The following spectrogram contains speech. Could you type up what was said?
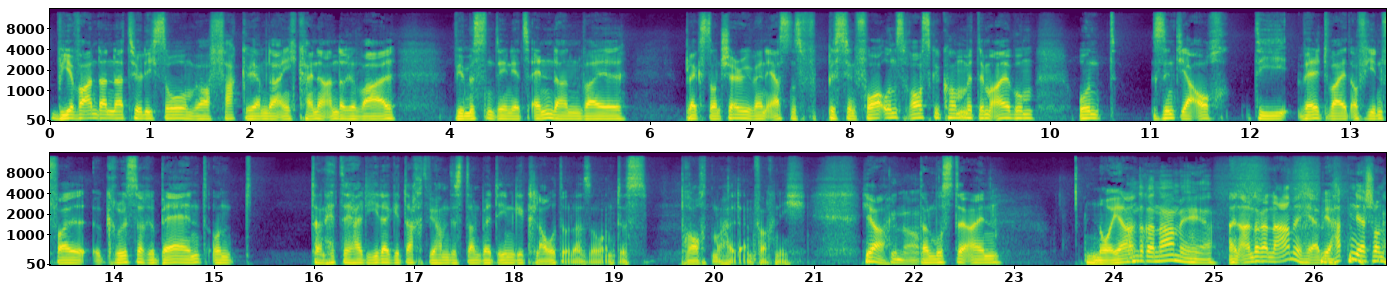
wir waren dann natürlich so, ja fuck, wir haben da eigentlich keine andere Wahl. Wir müssen den jetzt ändern, weil Blackstone Cherry wären erstens ein bisschen vor uns rausgekommen mit dem Album und sind ja auch die weltweit auf jeden Fall größere Band und dann hätte halt jeder gedacht, wir haben das dann bei denen geklaut oder so und das braucht man halt einfach nicht. Ja, Genau. dann musste ein neuer Anderer Name her. ein anderer Name her. Wir hatten ja schon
